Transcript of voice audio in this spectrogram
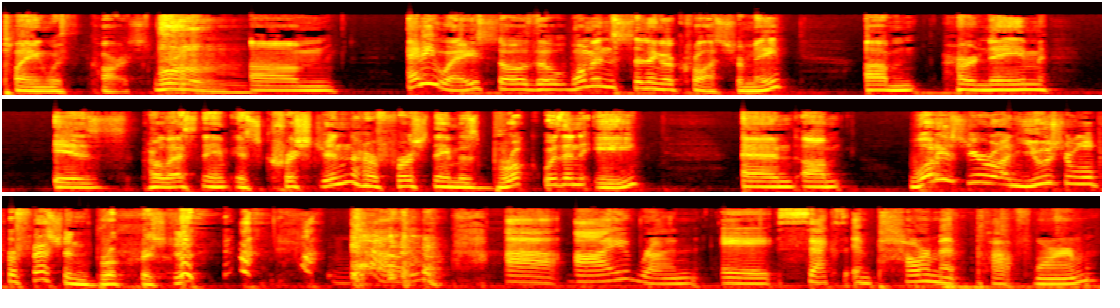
playing with cars. um, anyway, so the woman sitting across from me, um, her name is, her last name is Christian. Her first name is Brooke with an E. And um, what is your unusual profession, Brooke Christian? Uh, I run a sex empowerment platform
